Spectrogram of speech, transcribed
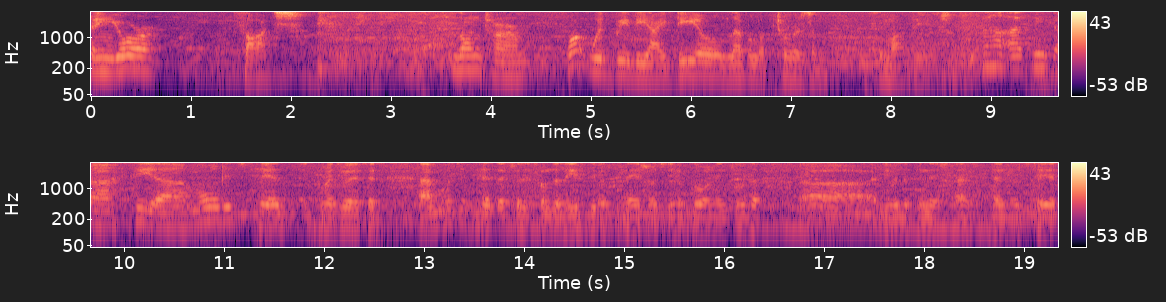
in your thoughts, long-term, what would be the ideal level of tourism for Maldives? Well, I think, uh, see, uh, Maldives has graduated. Uh, Maldives has actually, from the least developed nations, we have gone into the uh, developing nation, uh, state,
